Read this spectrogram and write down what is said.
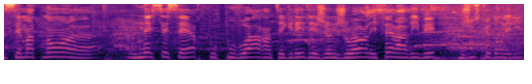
c'est maintenant nécessaire pour pouvoir intégrer des jeunes joueurs, les faire arriver jusque dans l'élite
